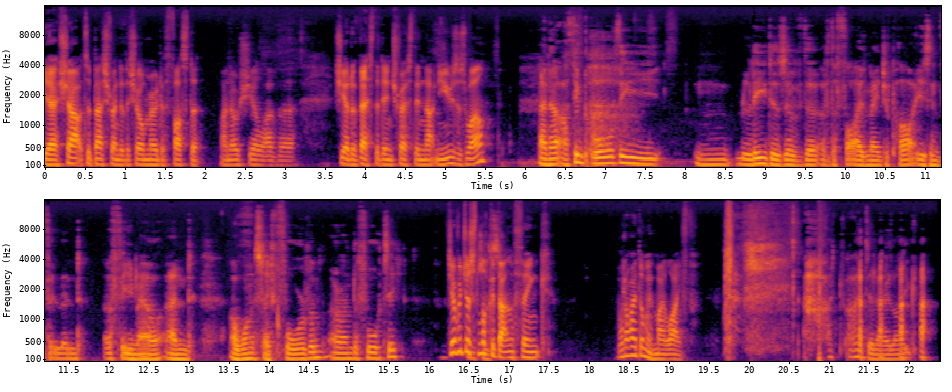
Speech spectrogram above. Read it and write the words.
Yeah, shout out to best friend of the show, Meredith Foster. I know she'll have. Uh, she had a vested interest in that news as well. And uh, I think all the mm, leaders of the of the five major parties in Finland are female, and I want to say four of them are under forty. Do you ever just look at that and think, what have I done with my life? I, I don't know, like.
